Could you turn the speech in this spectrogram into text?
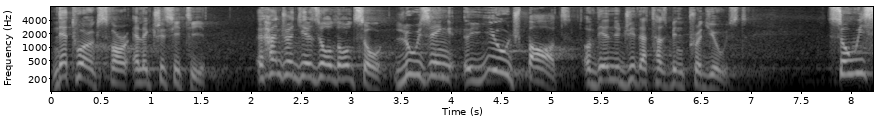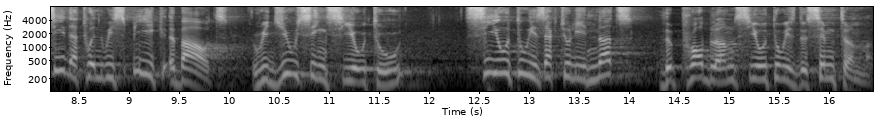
networks for electricity, 100 years old also, losing a huge part of the energy that has been produced. So we see that when we speak about reducing CO2, CO2 is actually not the problem, CO2 is the symptom.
